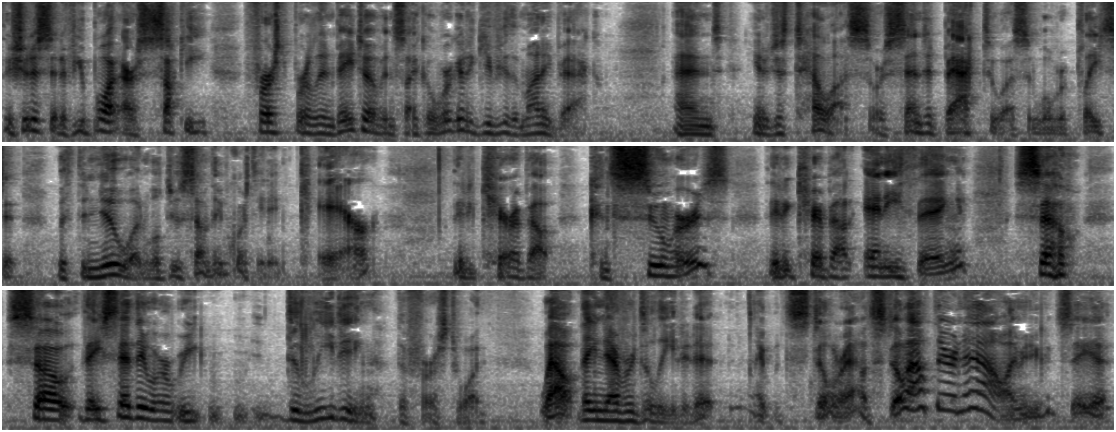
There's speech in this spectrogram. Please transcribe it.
They should have said, if you bought our sucky first Berlin Beethoven cycle, we're going to give you the money back. And, you know, just tell us or send it back to us and we'll replace it with the new one. We'll do something. Of course, they didn't care. They didn't care about consumers. They didn't care about anything. So, so they said they were re- deleting the first one. Well, they never deleted it. It's still around. It's still out there now. I mean, you can see it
